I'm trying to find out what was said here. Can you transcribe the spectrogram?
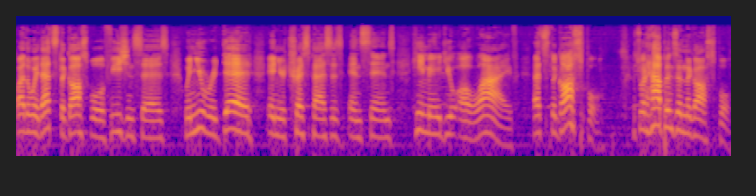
By the way, that's the gospel. Ephesians says, when you were dead in your trespasses and sins, he made you alive. That's the gospel. That's what happens in the gospel.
